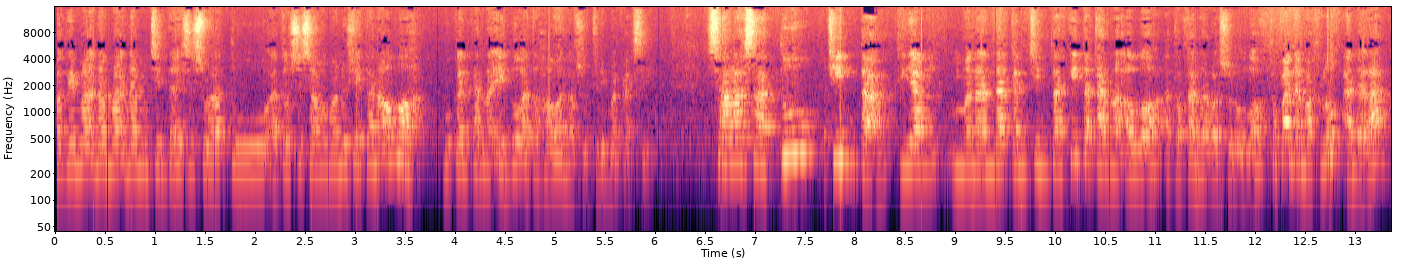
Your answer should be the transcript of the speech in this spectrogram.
bagaimana makna mencintai sesuatu atau sesama manusia karena Allah, bukan karena ego atau hawa nafsu. Terima kasih. Salah satu cinta yang menandakan cinta kita karena Allah atau karena Rasulullah kepada makhluk adalah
